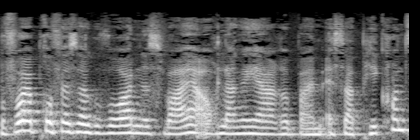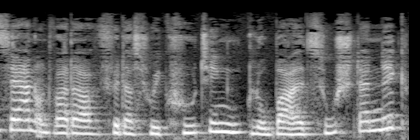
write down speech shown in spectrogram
Bevor er Professor geworden ist, war er auch lange Jahre beim SAP-Konzern und war da für das Recruiting global zuständig.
